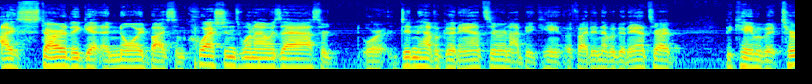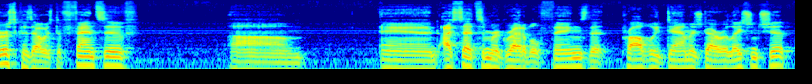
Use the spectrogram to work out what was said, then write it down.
I started to get annoyed by some questions when I was asked or, or didn't have a good answer. And I became, if I didn't have a good answer, I became a bit terse because I was defensive. Um, and I said some regrettable things that probably damaged our relationship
